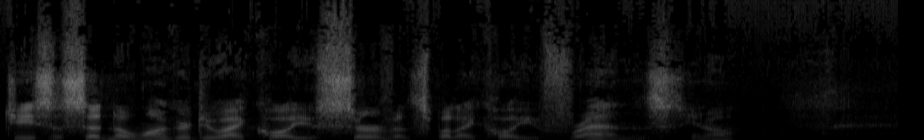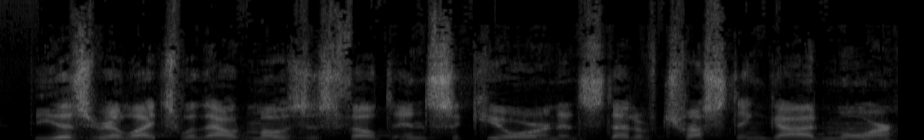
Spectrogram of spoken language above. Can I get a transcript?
Jesus said, No longer do I call you servants, but I call you friends, you know. The Israelites, without Moses, felt insecure, and instead of trusting God more,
